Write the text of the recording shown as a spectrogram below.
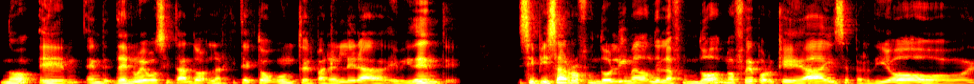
¿no? Eh, de nuevo citando al arquitecto Gunther, para él era evidente. Si Pizarro fundó Lima donde la fundó, no fue porque ay, se perdió o eh,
